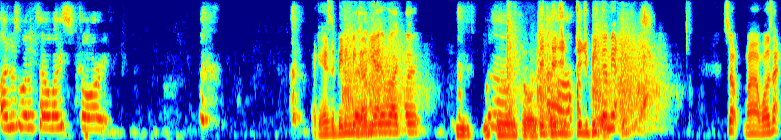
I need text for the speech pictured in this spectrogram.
I just want to tell my story. Okay, has the beating begun me yet? right quick. Let the man tell his Did, did you did you beat them yet? So uh, what was that?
